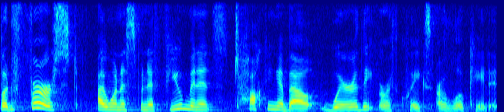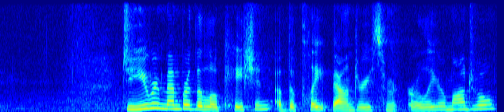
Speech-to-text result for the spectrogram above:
But first, I want to spend a few minutes talking about where the earthquakes are located. Do you remember the location of the plate boundaries from an earlier module?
